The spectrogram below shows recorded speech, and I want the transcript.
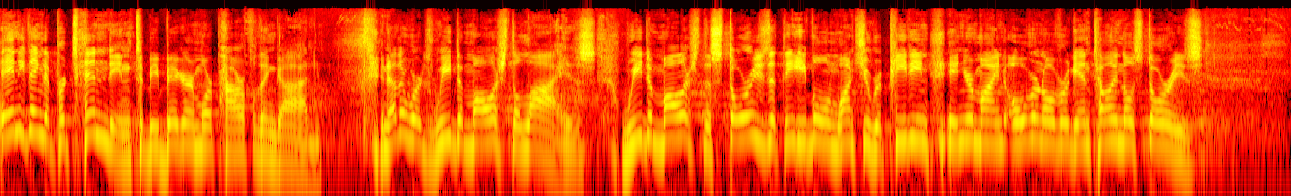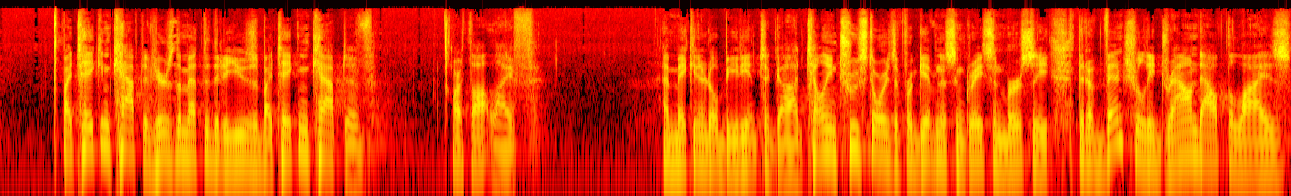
Anything that pretending to be bigger and more powerful than God. In other words, we demolish the lies. We demolish the stories that the evil one wants you repeating in your mind over and over again, telling those stories. By taking captive, here's the method that he uses by taking captive our thought life and making it obedient to God, telling true stories of forgiveness and grace and mercy that eventually drowned out the lies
